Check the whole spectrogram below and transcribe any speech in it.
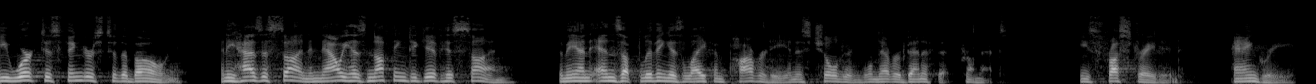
He worked his fingers to the bone, and he has a son, and now he has nothing to give his son. The man ends up living his life in poverty, and his children will never benefit from it. He's frustrated, angry,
